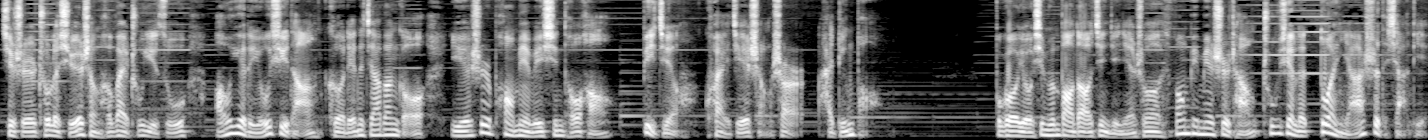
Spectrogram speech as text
其实，除了学生和外出一族，熬夜的游戏党、可怜的加班狗，也是泡面为心头好。毕竟快捷省事儿，还顶饱。不过有新闻报道，近几年说方便面市场出现了断崖式的下跌，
